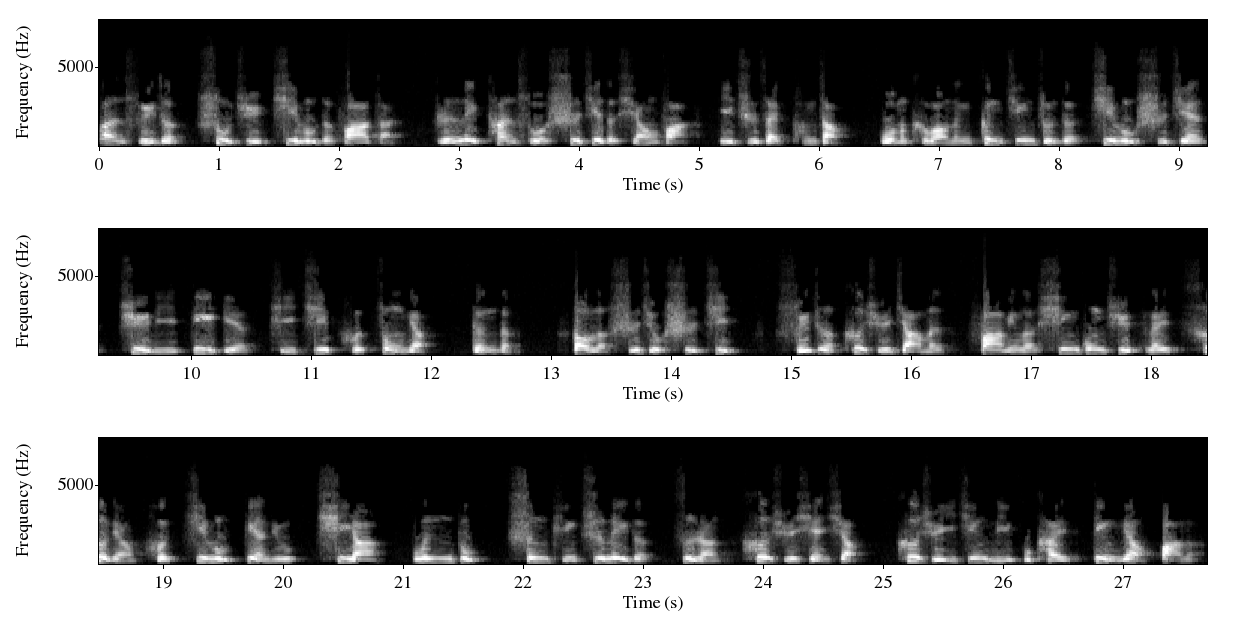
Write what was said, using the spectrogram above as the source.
伴随着数据记录的发展，人类探索世界的想法一直在膨胀。我们渴望能更精准的记录时间、距离、地点、体积和重量。等等，到了十九世纪，随着科学家们发明了新工具来测量和记录电流、气压、温度、升平之类的自然科学现象，科学已经离不开定量化了。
